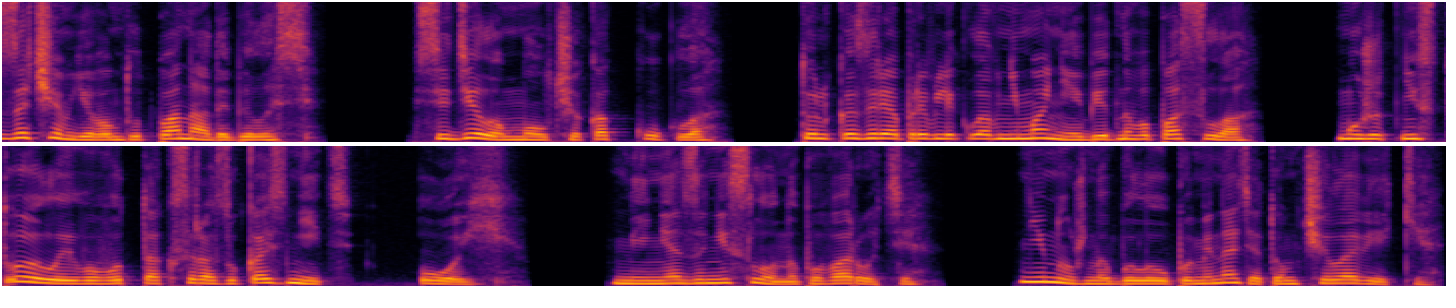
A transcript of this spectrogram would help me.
Зачем я вам тут понадобилась? Сидела молча, как кукла. Только зря привлекла внимание бедного посла. Может, не стоило его вот так сразу казнить? Ой. Меня занесло на повороте. Не нужно было упоминать о том человеке.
